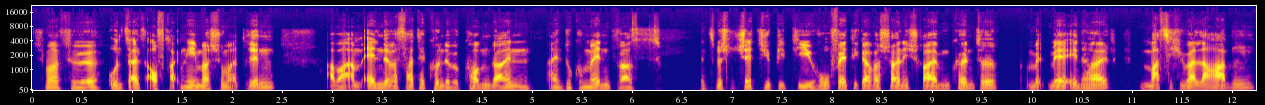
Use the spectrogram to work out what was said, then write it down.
schon mal für uns als Auftragnehmer schon mal drin. Aber am Ende, was hat der Kunde bekommen? Ein, ein Dokument, was inzwischen ChatGPT hochwertiger wahrscheinlich schreiben könnte, mit mehr Inhalt, massig überladen,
